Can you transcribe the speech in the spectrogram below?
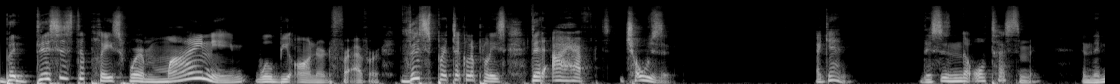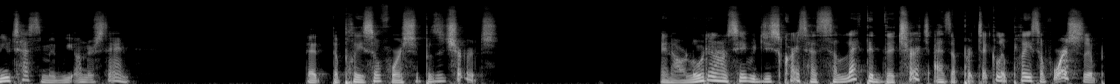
but this is the place where my name will be honored forever. This particular place that I have chosen. Again, this is in the Old Testament. In the New Testament, we understand that the place of worship is a church. And our Lord and our Savior Jesus Christ has selected the church as a particular place of worship,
